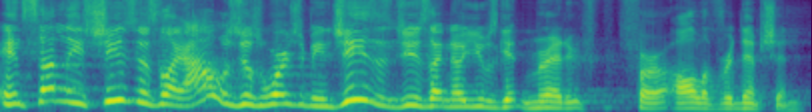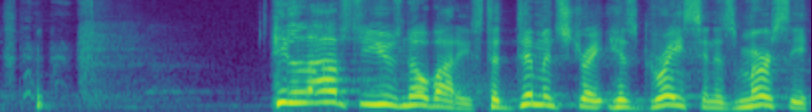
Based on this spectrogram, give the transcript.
And suddenly she's just like, I was just worshiping Jesus. Jesus like, no, you was getting ready for all of redemption. he loves to use nobodies to demonstrate his grace and his mercy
